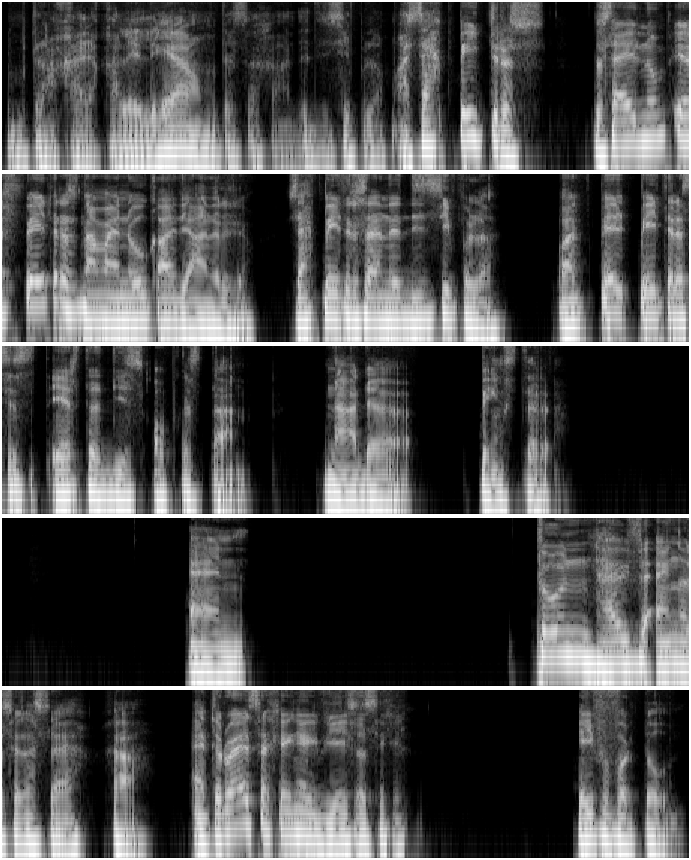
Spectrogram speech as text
we moeten naar Galilea, moeten ze gaan, de discipelen. Maar zeg Petrus. Dus hij noemt eerst Petrus naar mij ook aan die anderen. Zeg Petrus aan de discipelen. Want Pe- Petrus is het eerste die is opgestaan na de Pinksteren. En toen heeft de engel ze gezegd, ga. En terwijl ze gingen, Jezus zich even vertoond.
